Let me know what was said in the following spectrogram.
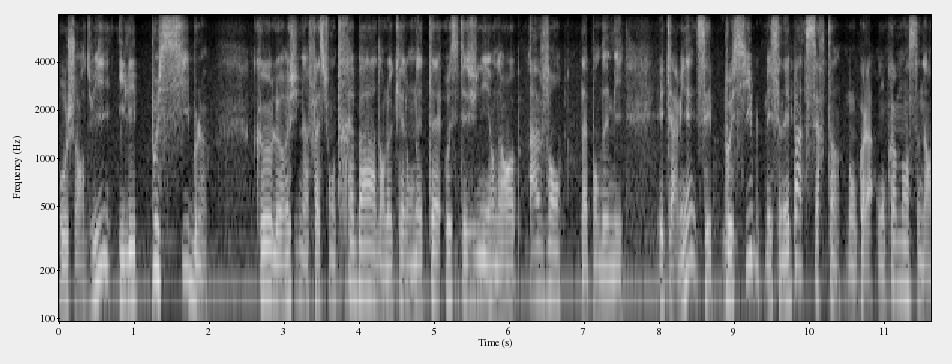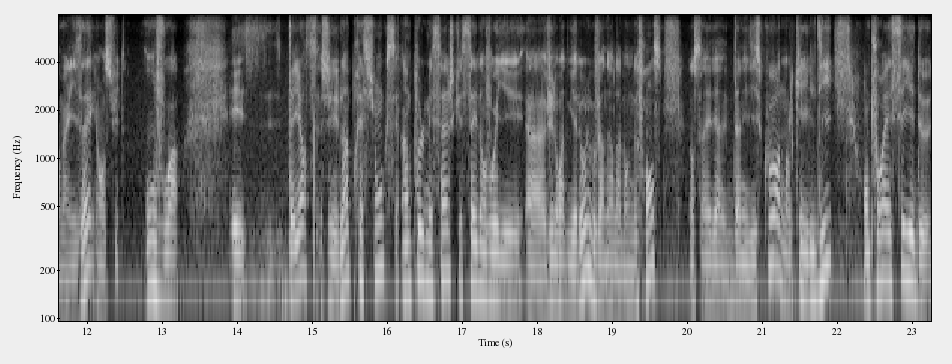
aujourd'hui. Il est possible que le régime d'inflation très bas dans lequel on était aux États-Unis et en Europe avant la pandémie est terminé. C'est possible, mais ce n'est pas certain. Donc voilà, on commence à normaliser et ensuite on voit. Et d'ailleurs, j'ai l'impression que c'est un peu le message qu'essaye d'envoyer euh, Villeroy de Gallo, le gouverneur de la Banque de France, dans son dernier discours, dans lequel il dit on pourrait essayer de,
